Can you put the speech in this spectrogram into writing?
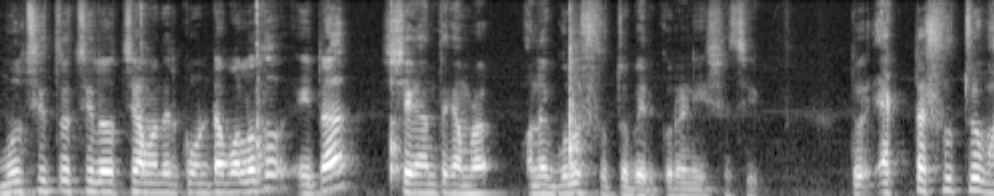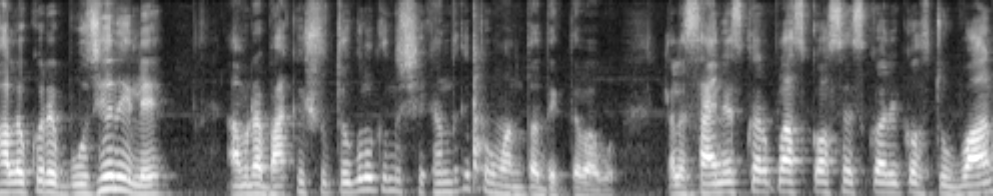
মূল সূত্র ছিল হচ্ছে আমাদের কোনটা বলো তো? এটা সেখান থেকে আমরা অনেকগুলো সূত্র বের করে নিয়ে এসেছি। তো একটা সূত্র ভালো করে বুঝে নিলে আমরা বাকি সূত্রগুলো কিন্তু সেখান থেকে প্রমাণটা দেখতে পাবো। তাহলে sine square plus cos square equals to one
